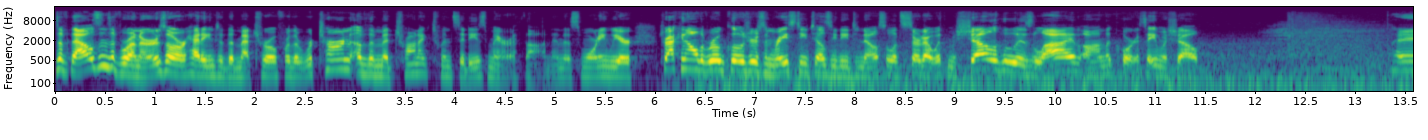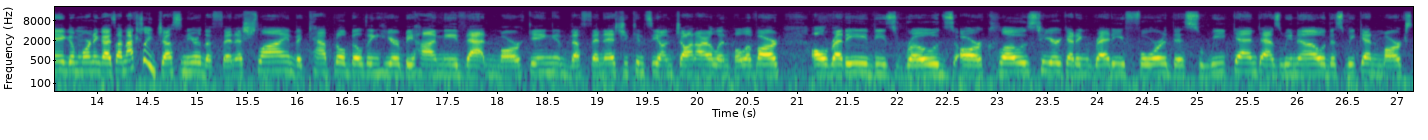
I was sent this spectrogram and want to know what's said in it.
Of thousands of runners are heading to the metro for the return of the Medtronic Twin Cities Marathon. And this morning we are tracking all the road closures and race details you need to know. So let's start out with Michelle, who is live on the course. Hey, Michelle. Hey, good morning, guys. I'm actually just near the finish line, the Capitol building here behind me, that marking the finish. You can see on John Ireland Boulevard already these roads are closed here, getting ready for this weekend. As we know, this weekend marks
